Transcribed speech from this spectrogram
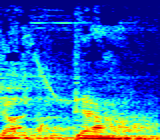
Shut down.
